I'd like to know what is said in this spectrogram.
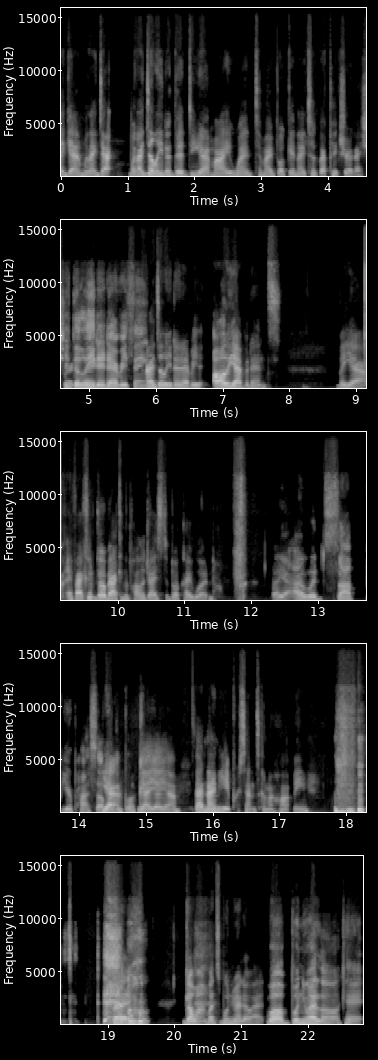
again, when I de- when I deleted the DM, I went to my book and I took that picture and I She threw it away. deleted everything. I deleted every all the evidence. But yeah, if I could go back and apologize to book, I would. oh yeah, I would stop your pass up yeah, the book. yeah, yeah, yeah. That ninety eight percent is gonna haunt me. But- Go on. What's Buñuelo at? well, Buñuelo, okay.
